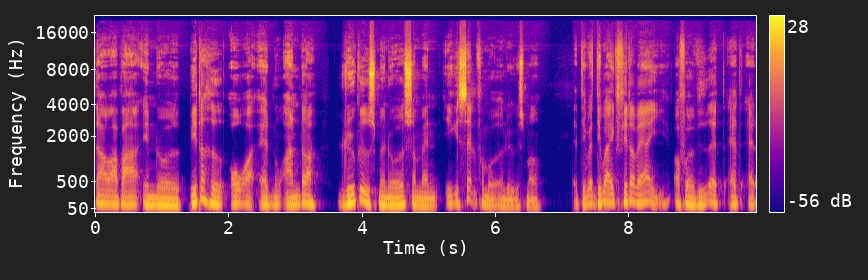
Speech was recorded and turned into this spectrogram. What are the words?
Der var bare en noget bitterhed over, at nogle andre lykkedes med noget, som man ikke selv formåede at lykkes med. Det var, det var ikke fedt at være i, og få at vide, at, at, at,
